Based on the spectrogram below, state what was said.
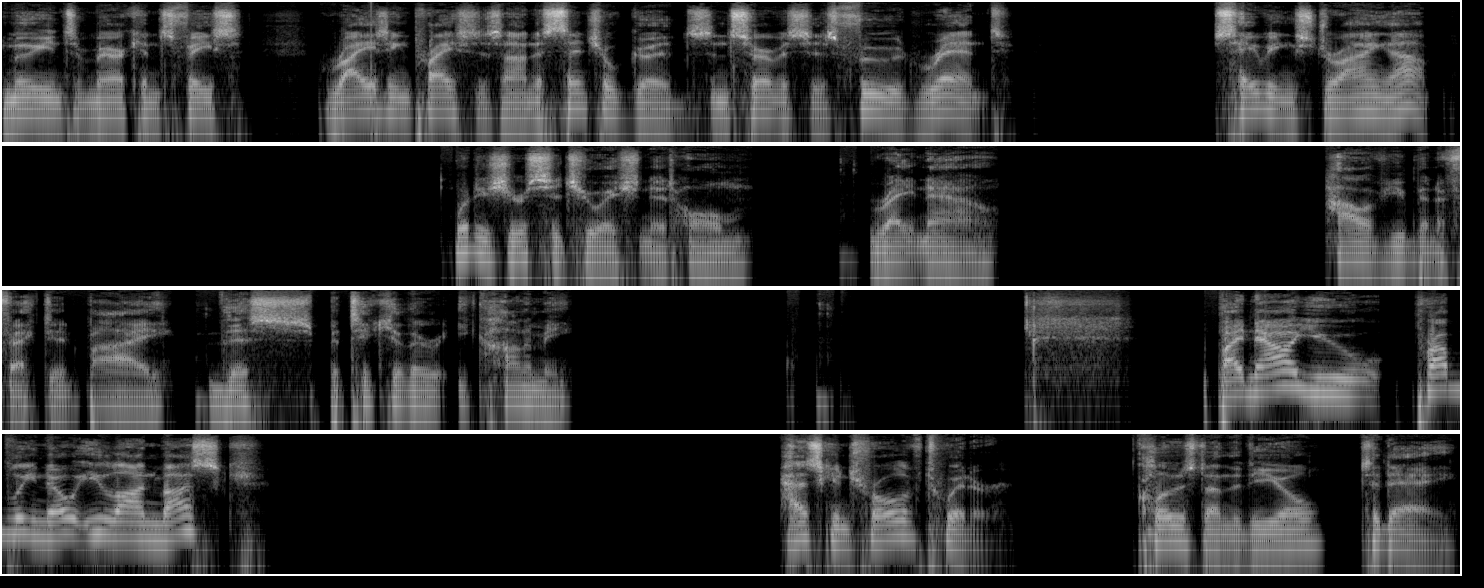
Millions of Americans face rising prices on essential goods and services, food, rent, savings drying up. What is your situation at home right now? How have you been affected by this particular economy? By now, you probably know Elon Musk has control of Twitter. Closed on the deal today.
